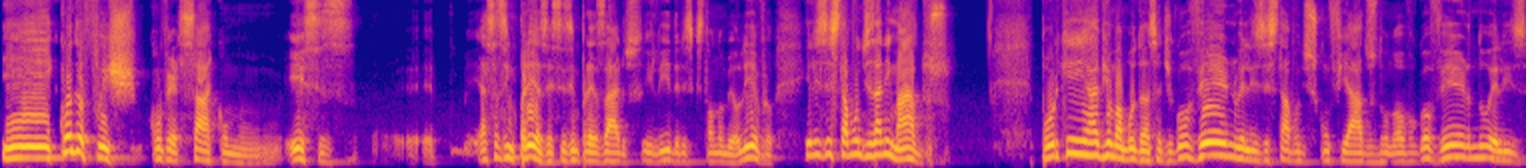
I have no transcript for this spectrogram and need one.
E quando eu fui conversar com esses eh, essas empresas, esses empresários e líderes que estão no meu livro, eles estavam desanimados. Porque havia uma mudança de governo, eles estavam desconfiados do novo governo, eles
